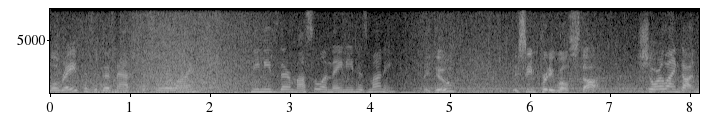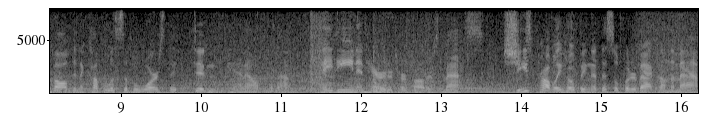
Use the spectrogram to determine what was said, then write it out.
Well, Rafe is a good match for Shoreline. He needs their muscle and they need his money. They do? They seem pretty well stocked. Shoreline got involved in a couple of civil wars that didn't pan out for them. Nadine inherited her father's mess. She's probably hoping that this will put her back on the map.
